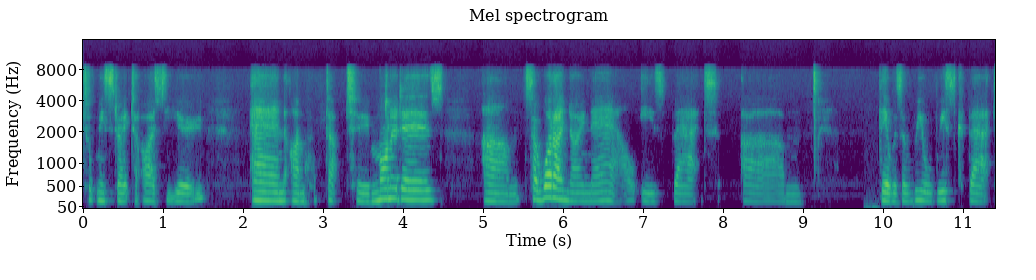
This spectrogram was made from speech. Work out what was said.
took me straight to ICU, and I'm hooked up to monitors. Um, so what I know now is that um, there was a real risk that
